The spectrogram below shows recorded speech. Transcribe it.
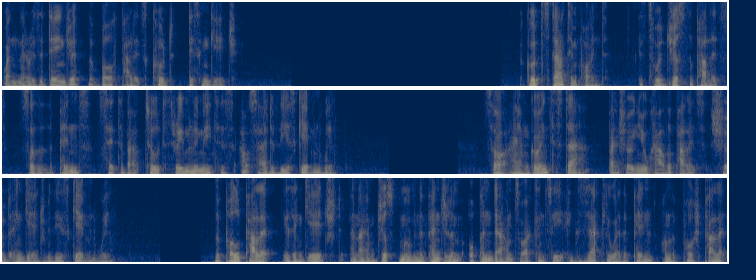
when there is a danger that both pallets could disengage. A good starting point is to adjust the pallets so that the pins sit about 2 to 3 millimeters outside of the escapement wheel. So I am going to start by showing you how the pallets should engage with the escapement wheel. The pull pallet is engaged and I am just moving the pendulum up and down so I can see exactly where the pin on the push pallet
